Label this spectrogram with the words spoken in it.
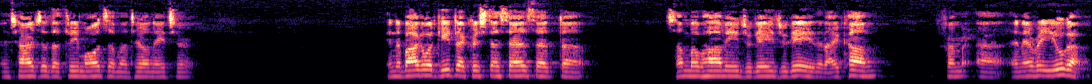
in charge of the three modes of material nature. In the Bhagavad Gita, Krishna says that uh, Sambhavami Juge Juge, that I come from uh, in every yuga.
